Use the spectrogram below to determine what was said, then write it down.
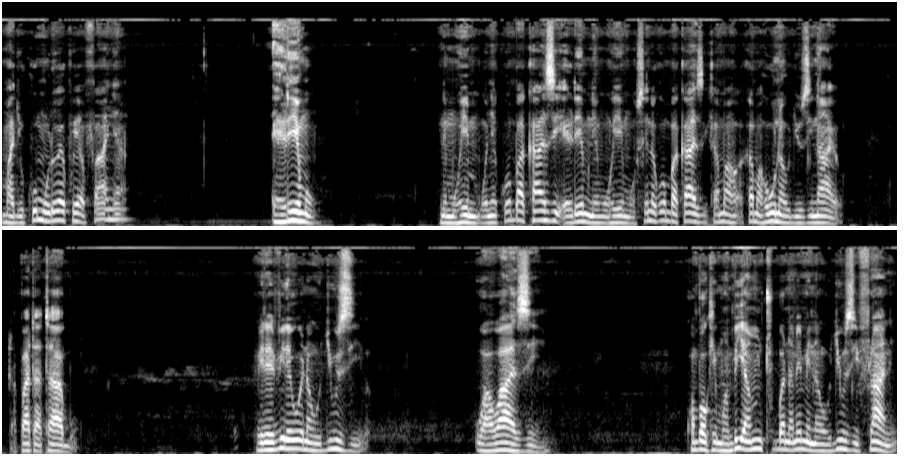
majukumu uliowahi kuyafanya. Elimu ni muhimu. Kwenye kuomba kazi elimu ni muhimu. Usiende kuomba kazi kama kama huna ujuzi nayo. Utapata tabu. Vile vile uwe na ujuzi wa wazi. Kwamba ukimwambia mtu bwana mimi na ujuzi fulani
